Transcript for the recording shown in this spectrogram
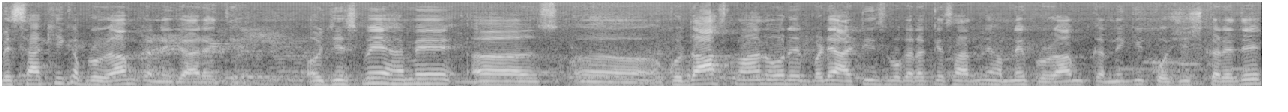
बैसाखी का प्रोग्राम करने जा रहे थे और जिसमें हमें गुरदास मान और बड़े आर्टिस्ट वगैरह के साथ में हमने प्रोग्राम करने की कोशिश करे थे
